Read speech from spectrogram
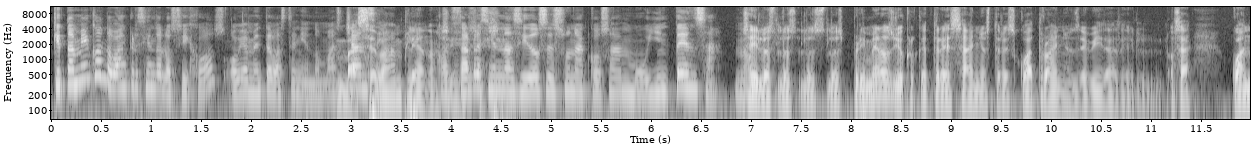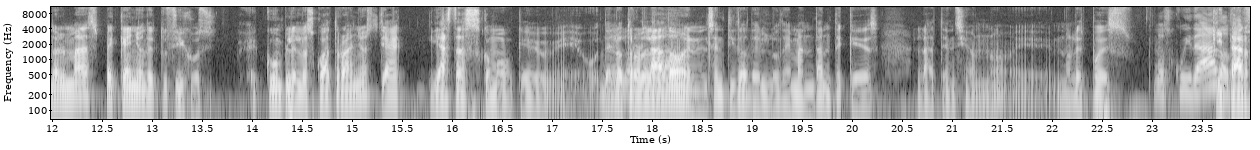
Que también cuando van creciendo los hijos, obviamente vas teniendo más va, Se va ampliando. Cuando están recién nacidos es una cosa muy intensa, ¿no? Sí, los, los, los, los primeros yo creo que tres años, tres, cuatro años de vida del... O sea, cuando el más pequeño de tus hijos eh, cumple los cuatro años, ya ya estás como que eh, del otro, lado, en el sentido de lo demandante que es la atención, ¿no? Eh, no les puedes los cuidados quitar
